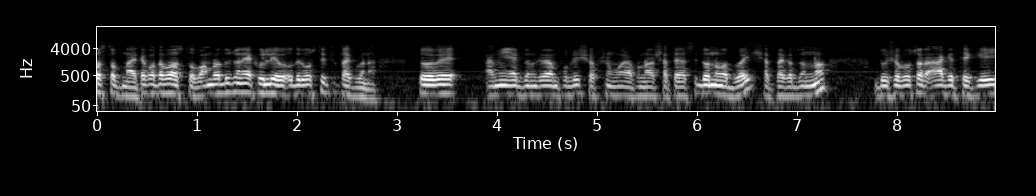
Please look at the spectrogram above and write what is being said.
বাস্তব না, এটা কথা বাস্তব। আমরা দুজনে এক হইলে ওদের অস্তিত্ব থাকবে না। তবে আমি একজন গ্রাম পুলিশ সবসময় আপনার সাথে আছি। ধন্যবাদ ভাই, সাথে থাকার জন্য। দুশো বছর আগে থেকেই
